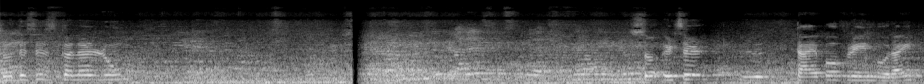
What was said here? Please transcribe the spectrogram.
so this is colour room so it's a type of rainbow right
